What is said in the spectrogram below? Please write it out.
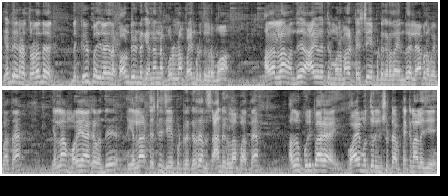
என்று என்னோட தொடர்ந்து இந்த கீழ்ப்பகுதியில் இருக்கிற பவுண்டரினுக்கு என்னென்ன பொருள்லாம் பயன்படுத்துகிறோமோ அதெல்லாம் வந்து ஆய்வகத்தின் மூலமாக டெஸ்ட் செய்யப்பட்டுக்கிறதா என்பதை லேபில் போய் பார்த்தேன். எல்லாம் முறையாக வந்து எல்லா டெஸ்ட்டும் செய்யப்பட்டிருக்கிறது. அந்த சான்றுகள்லாம் பார்த்தேன். அதுவும் குறிப்பாக கோயம்புத்தூர் இன்ஸ்டியூட் ஆஃப் டெக்னாலஜி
